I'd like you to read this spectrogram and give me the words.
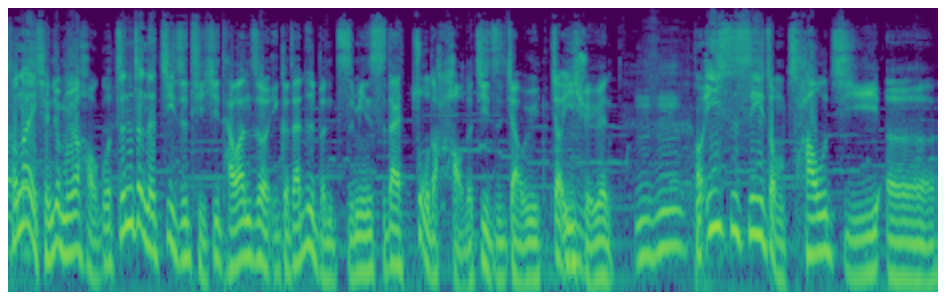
从那以前就没有好过。真正的技职体系，台湾只有一个，在日本殖民时代做的好的技职教育，叫医学院。嗯哼，哦，医师是一种超级呃，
